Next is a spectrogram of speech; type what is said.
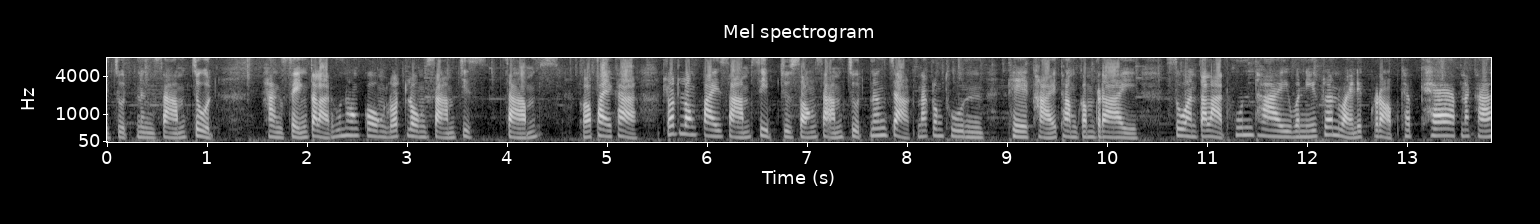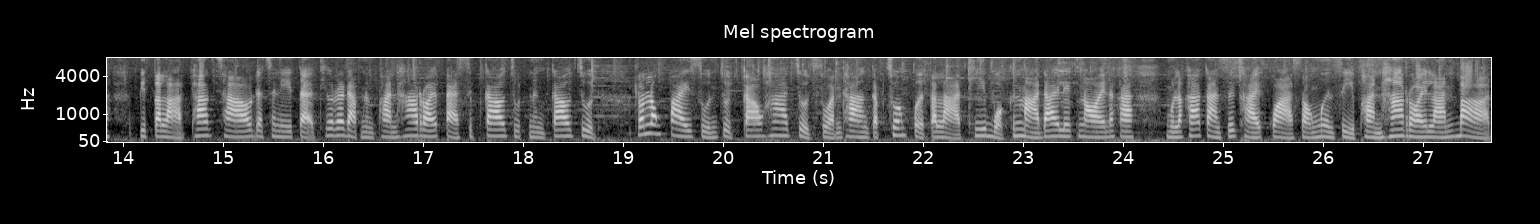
17,424.13 จุดห่างเสงตลาดหุ้นฮ่องกงลดลง3.3 ออภัยค่ะ ลดลงไป 30.23 จุด เนื่องจากนักลงทุนเทขายทำกำไร ส่วนตลาดหุ้นไทย วันนี้เคลื่อนไหวในกรอบแคบๆนะคะ ปิดตลาดภาคเช้า ดัชนีแตะที่ระดับ 1,589.19 จุดลดลงไป 0.95 จุด สวนทางกับช่วงเปิดตลาดที่บวกขึ้นมาได้เล็กน้อยนะคะ มูลค่าการซื้อขายกว่า 24,500 ล้านบาท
